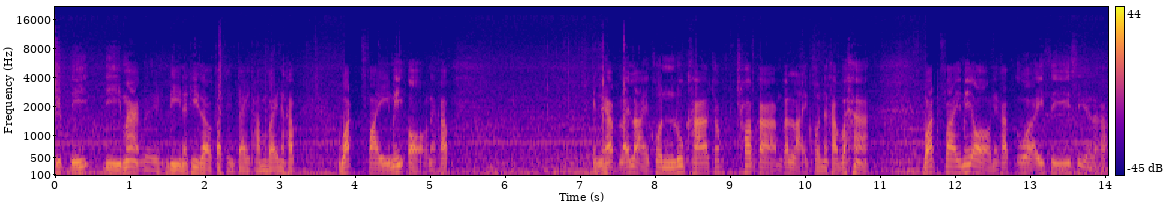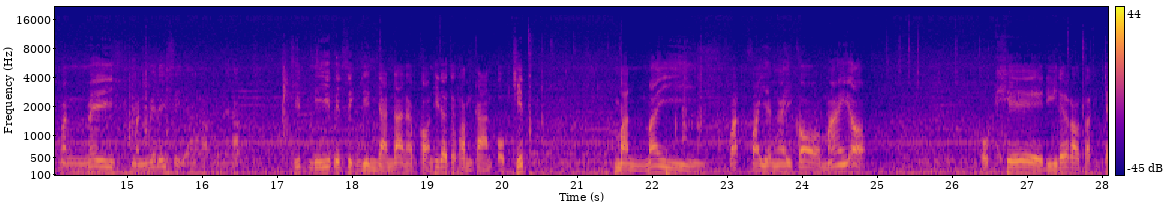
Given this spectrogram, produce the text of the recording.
คลิปนี้ดีมากเลย ดีนะที่เราตัดสินใจทำไว้นะครับ วัดไฟไม่ออกนะครับ ห็นไหมครับหลายๆ คนลูกค้าชอบชอบกามกันหลายคนนะครับว่าวัดไฟไม่ออกนะครับ ตัว IC เสียนะครับ มันไม่มันไม่ได้เสียนะครับเห็นไหมครับคลิปนี้เป็นสิ่งยืนยันได้นะครับ ก่อนที่เราจะทำการอบชิป มันไม่วัดไฟยังไงก็ไม่ออก โอเค ดีได้เราตัดสินใจ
